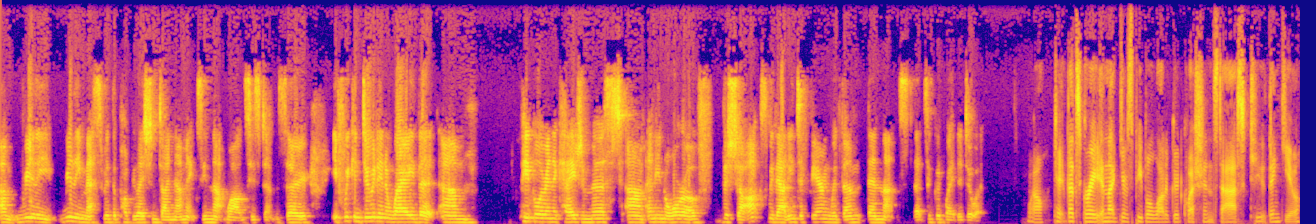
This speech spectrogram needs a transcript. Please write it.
um, really, really mess with the population dynamics in that wild system. So if we can do it in a way that um, people are in the cage immersed um, and in awe of the sharks without interfering with them, then that's that's a good way to do it. Wow. Okay, that's great, and that gives people a lot of good questions to ask too. Thank you.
